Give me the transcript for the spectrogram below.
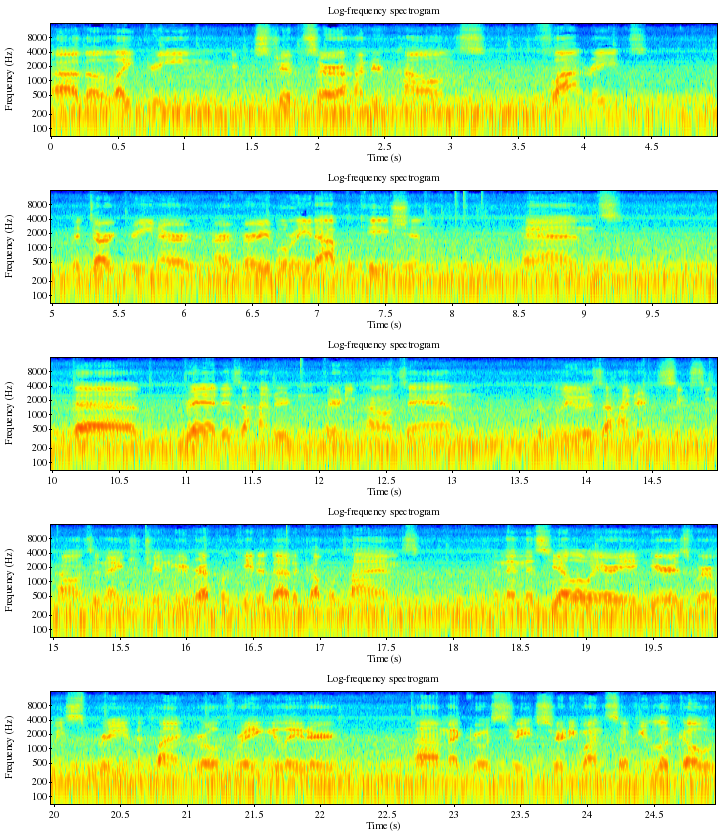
Uh, the light green strips are 100 pounds flat rate. The dark green are, are variable rate application and the red is 130 pounds and the blue is 160 pounds of nitrogen. We replicated that a couple times. And then this yellow area here is where we sprayed the plant growth regulator um, at growth stage 31. So if you look out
